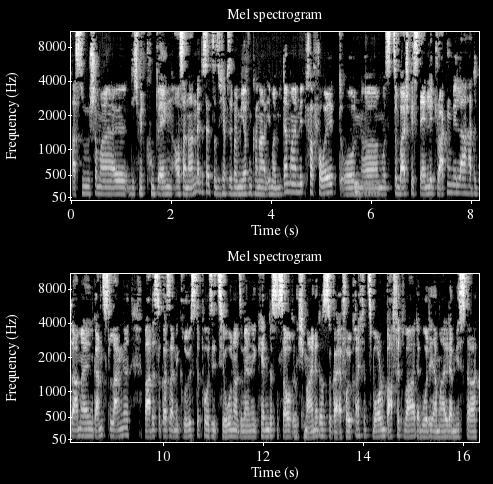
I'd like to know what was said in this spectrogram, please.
Hast du schon mal dich mit Kupeng auseinandergesetzt? Also ich habe sie bei mir auf dem Kanal immer wieder mal mitverfolgt und mhm. äh, muss zum Beispiel Stanley Druckenmiller hatte da mal ganz lange, war das sogar seine größte Position. Also wenn ihr kennt, das ist auch, ich meine, dass es sogar erfolgreicher als Warren Buffett war. Der wurde ja mal der Mr.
